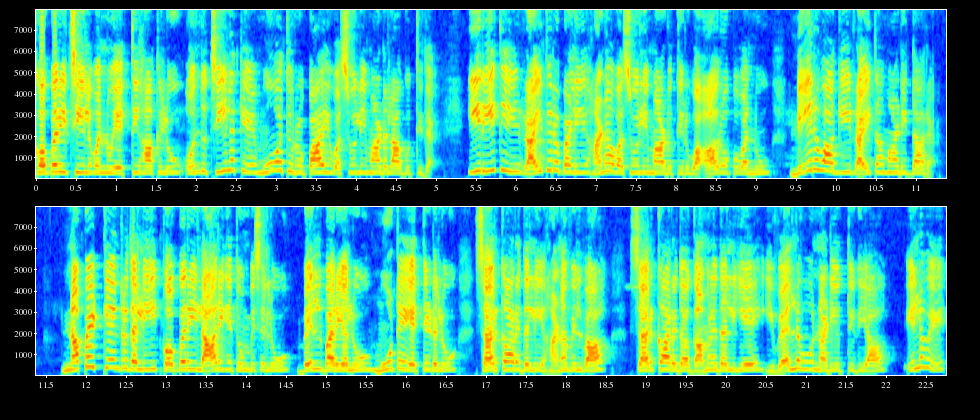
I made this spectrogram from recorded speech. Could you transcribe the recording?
ಕೊಬ್ಬರಿ ಚೀಲವನ್ನು ಎತ್ತಿ ಹಾಕಲು ಒಂದು ಚೀಲಕ್ಕೆ ಮೂವತ್ತು ರೂಪಾಯಿ ವಸೂಲಿ ಮಾಡಲಾಗುತ್ತಿದೆ. ಈ ರೀತಿ ರೈತರ ಬಳಿ ಹಣ ವಸೂಲಿ ಮಾಡುತ್ತಿರುವ ಆರೋಪವನ್ನು ನೇರವಾಗಿ ರೈತ ಮಾಡಿದ್ದಾರೆ. ನಪೆಟ್ ಕೇಂದ್ರದಲ್ಲಿ ಕೊಬ್ಬರಿ ಲಾರಿಗೆ ತುಂಬಿಸಲು, ಬಿಲ್ ಬರೆಯಲು, ಮೂಟೆ ಎತ್ತಿಡಲು ಸರ್ಕಾರದಲ್ಲಿ ಹಣವಿಲ್ವಾ? ಸರ್ಕಾರದ ಗಮನದಲ್ಲಿಯೇ ಇವೆಲ್ಲವೂ ನಡೆಯುತ್ತಿದೆಯಾ? ಇಲ್ಲವೇ,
